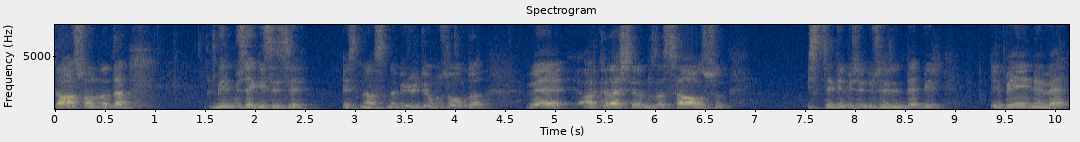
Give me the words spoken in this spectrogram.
Daha sonra da bir müze gezisi esnasında bir videomuz oldu. Ve arkadaşlarımız da sağ olsun istediğimizin üzerinde bir e, beğeni ve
